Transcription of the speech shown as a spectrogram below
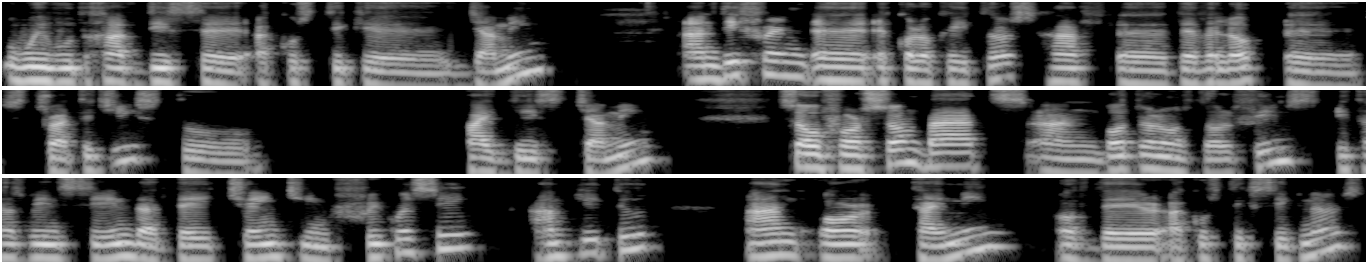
we would have this uh, acoustic uh, jamming and different uh, echolocators have uh, developed uh, strategies to fight this jamming. So for some bats and bottlenose dolphins, it has been seen that they change in frequency, amplitude, and or timing of their acoustic signals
